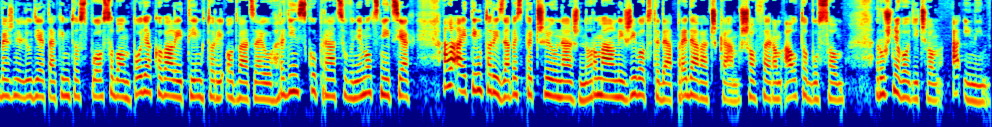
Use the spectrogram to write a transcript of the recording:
Bežní ľudia takýmto spôsobom poďakovali tým, ktorí odvádzajú hrdinskú prácu v nemocniciach, ale aj tým, ktorí zabezpečujú náš normálny život, teda predávačkám, šoférom, autobusom, rušňovodičom a iným.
